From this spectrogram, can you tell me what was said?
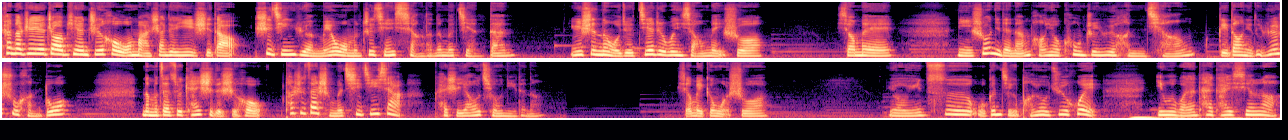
看到这些照片之后，我马上就意识到事情远没有我们之前想的那么简单。于是呢，我就接着问小美说：“小美。”你说你的男朋友控制欲很强，给到你的约束很多。那么在最开始的时候，他是在什么契机下开始要求你的呢？小美跟我说，有一次我跟几个朋友聚会，因为玩的太开心了，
